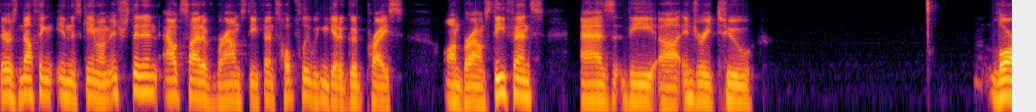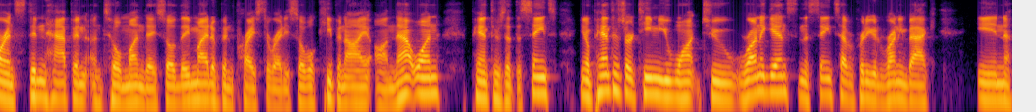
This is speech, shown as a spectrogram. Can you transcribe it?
There's nothing in this game I'm interested in outside of Brown's defense. Hopefully, we can get a good price on Brown's defense as the uh, injury to Lawrence didn't happen until Monday, so they might have been priced already. So we'll keep an eye on that one. Panthers at the Saints. You know, Panthers are a team you want to run against, and the Saints have a pretty good running back in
